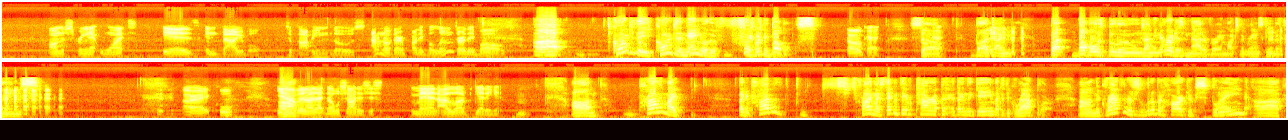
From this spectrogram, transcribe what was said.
on the screen at once is invaluable to popping those. I don't know if they're are they balloons or are they balls. Uh, according to the according to the manual, the flags supposed to be bubbles. Oh, okay. So, Okay. but I'm, but bubbles, balloons. I mean, it really doesn't matter very much in the grand scheme of things. All right, cool. Yeah, Uh, but uh, that double shot is just, man, I loved getting it. Um, probably my, like, probably, probably my second favorite power up in, like in the game, like is the grappler. Um, the grappler is a little bit hard to explain. Uh,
